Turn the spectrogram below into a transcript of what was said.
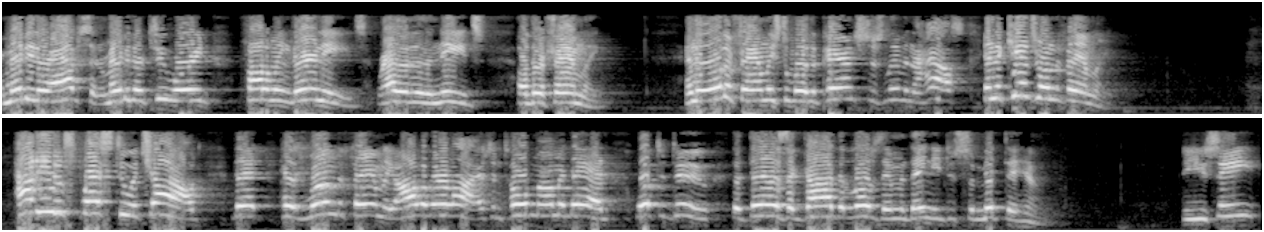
Or maybe they're absent. Or maybe they're too worried following their needs rather than the needs of their family. And there are other families to where the parents just live in the house and the kids run the family. How do you express to a child that has run the family all of their lives and told mom and dad what to do that there is a God that loves them and they need to submit to Him? Do you see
